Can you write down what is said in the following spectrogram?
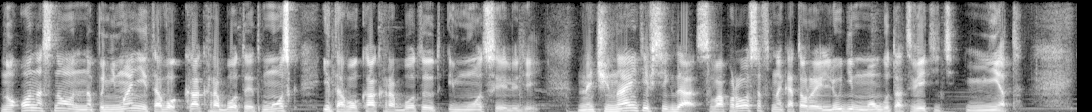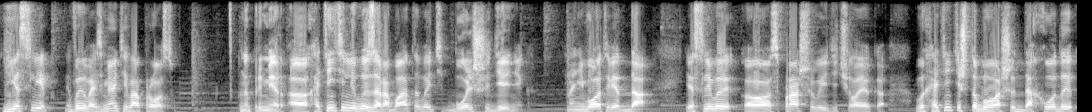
Но он основан на понимании того, как работает мозг и того, как работают эмоции людей. Начинайте всегда с вопросов, на которые люди могут ответить «нет». Если вы возьмете вопрос, например, «А «хотите ли вы зарабатывать больше денег?» На него ответ «да». Если вы э, спрашиваете человека, вы хотите, чтобы ваши доходы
